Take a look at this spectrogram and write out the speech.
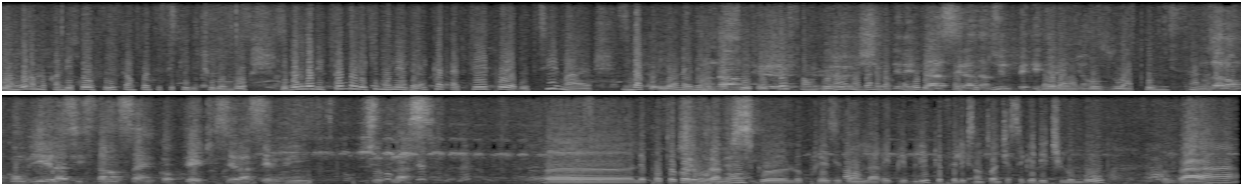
elongo na mokambi ekolo félix antoine tshisekedi tshilombo. Ebongo litomba eleki mona ezali kaka te mpo ya botima ndako e wana enene kasi ekopesa nzela na bana bakongo démocratique bayebana kozwa mpe misala un cocktail qui sera servi sur place. Euh, le protocole nous annonce que le président de la République, Félix-Antoine Tshisekedi Chilombo, va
